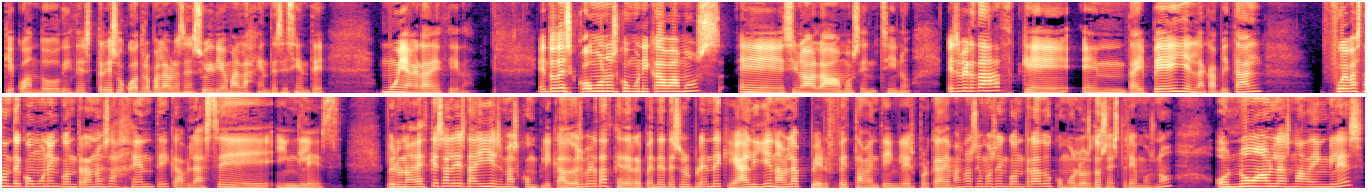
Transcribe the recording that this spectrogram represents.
que cuando dices tres o cuatro palabras en su idioma la gente se siente muy agradecida. Entonces, ¿cómo nos comunicábamos eh, si no hablábamos en chino? Es verdad que en Taipei, en la capital, fue bastante común encontrarnos a gente que hablase inglés. Pero una vez que sales de ahí es más complicado. Es verdad que de repente te sorprende que alguien habla perfectamente inglés, porque además nos hemos encontrado como los dos extremos, ¿no? O no hablas nada inglés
